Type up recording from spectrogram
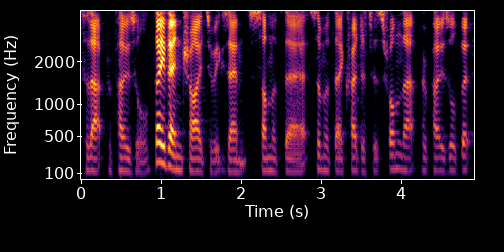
to that proposal. They then tried to exempt some of their some of their creditors from that proposal, but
